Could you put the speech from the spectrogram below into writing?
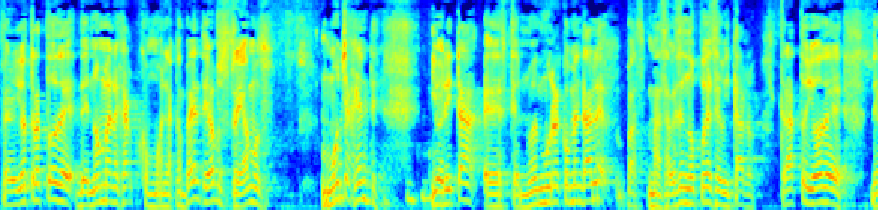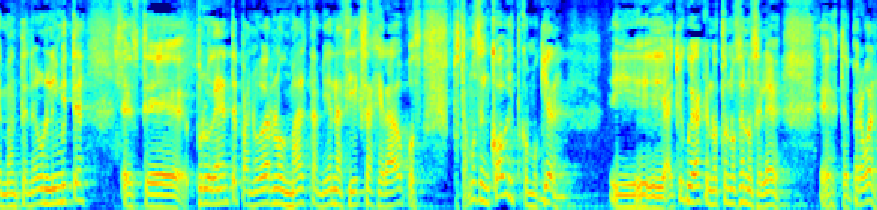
pero yo trato de, de no manejar como en la campaña anterior, pues traíamos mucha, gente. Y ahorita este no es muy recomendable, más a veces no puedes evitarlo. Trato yo de, de mantener un límite este prudente para no vernos mal también así exagerado, pues, pues estamos en COVID como quiera. Y hay que cuidar que esto no se nos eleve. Este, pero bueno,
